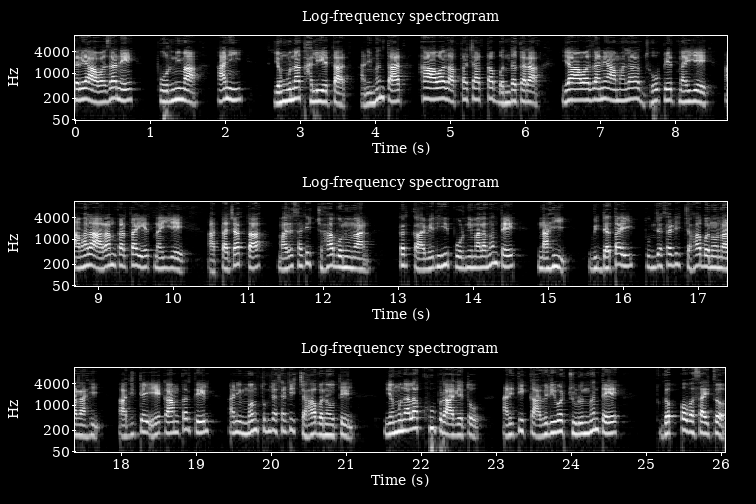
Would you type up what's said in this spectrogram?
तर या आवाजाने पौर्णिमा आणि यमुना खाली येतात आणि म्हणतात हा आवाज आत्ताच्या आत्ता बंद करा. या आवाजाने आम्हाला झोप येत नाहीये आम्हाला आराम करता येत नाहीये. आत्ताच्या आत्ता माझ्यासाठी चहा बनवून आण. तर कावेरी ही पौर्णिमाला म्हणते नाही विद्याताई तुमच्यासाठी चहा बनवणार नाही. आधी ते हे काम करतील आणि मग तुमच्यासाठी चहा बनवतील. यमुनाला खूप राग येतो आणि ती कावेरीवर चिडून म्हणते गप्प बसायचं.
